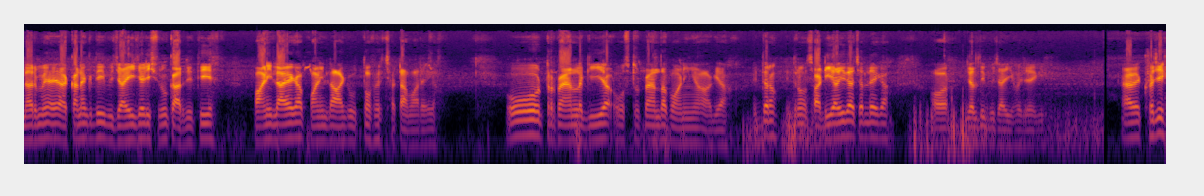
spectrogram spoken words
ਨਰਮੇ ਕਣਕ ਦੀ ਬਿਜਾਈ ਜਿਹੜੀ ਸ਼ੁਰੂ ਕਰ ਦਿੱਤੀ ਹੈ ਪਾਣੀ ਲਾਏਗਾ, ਪਾਣੀ ਲਾ ਕੇ ਉੱਤੋਂ ਫਿਰ ਛੱਟਾ ਮਾਰੇਗਾ। ਉਹ ਟਰਪੈਨ ਲੱਗੀ ਆ, ਉਸ ਟਰਪੈਨ ਦਾ ਪਾਣੀ ਆ ਗਿਆ। ਇੱਧਰੋਂ ਇੱਧਰੋਂ ਸਾਡੀ ਵਾਲੀ ਦਾ ਚੱਲੇਗਾ ਔਰ ਜਲਦੀ ਬਿਜਾਈ ਹੋ ਜਾਏਗੀ। ਆ ਵੇਖੋ ਜੀ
